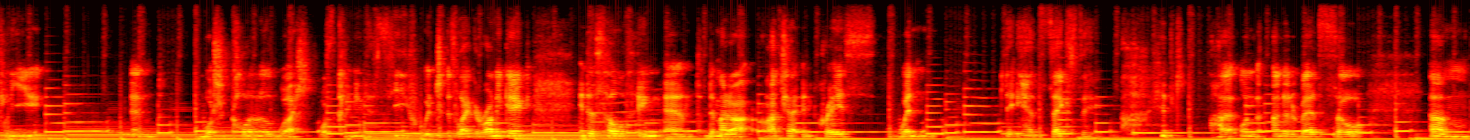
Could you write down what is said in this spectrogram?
flee and watch Colonel while he was cleaning his teeth, which is like a running gag in this whole thing, and the Maharaja and Grace, when they had sex, they hid on the, under the bed, so um,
